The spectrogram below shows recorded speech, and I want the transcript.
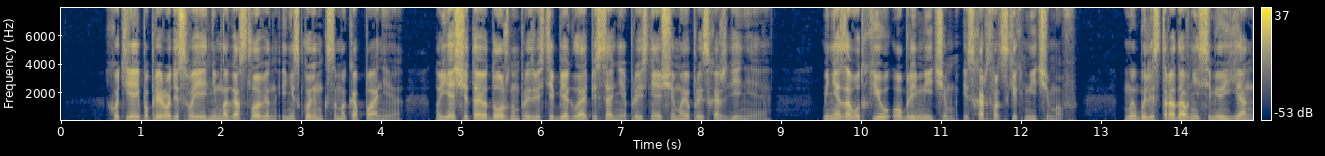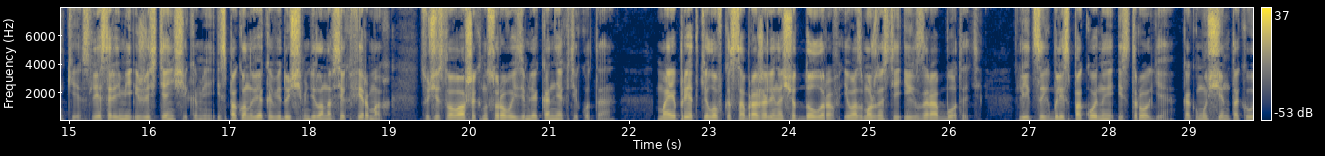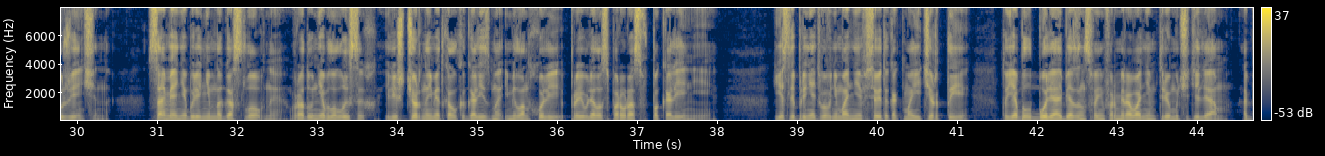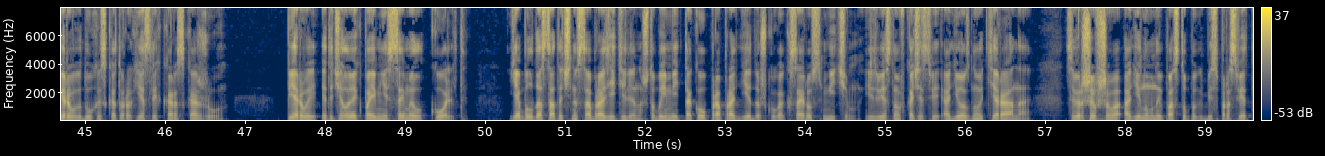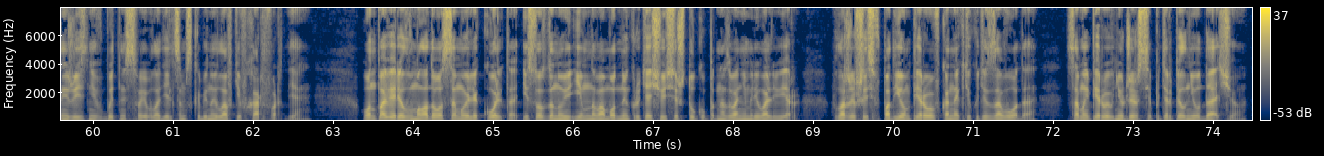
Хоть я и по природе своей немногословен и не склонен к самокопанию, но я считаю должным произвести беглое описание, проясняющее мое происхождение. Меня зовут Хью Обри Мичем из хартфордских Мичемов. Мы были стародавней семьей Янки, слесарями и жестянщиками, испокон века ведущими дела на всех фермах, существовавших на суровой земле Коннектикута. Мои предки ловко соображали насчет долларов и возможности их заработать. Лица их были спокойные и строгие, как у мужчин, так и у женщин – Сами они были немногословны, в роду не было лысых, и лишь черная метка алкоголизма и меланхолии проявлялась пару раз в поколении. Если принять во внимание все это как мои черты, то я был более обязан своим формированием трем учителям, о первых двух из которых я слегка расскажу. Первый – это человек по имени Сэмюэл Кольт. Я был достаточно сообразителен, чтобы иметь такого прапрадедушку, как Сайрус Мичем, известного в качестве одиозного тирана – совершившего один умный поступок в беспросветной жизни в бытность свою владельцем скобяной лавки в Харфорде. Он поверил в молодого Сэмуэля Кольта и созданную им новомодную крутящуюся штуку под названием «Револьвер», вложившись в подъем первого в Коннектикуте завода. Самый первый в Нью-Джерси потерпел неудачу.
